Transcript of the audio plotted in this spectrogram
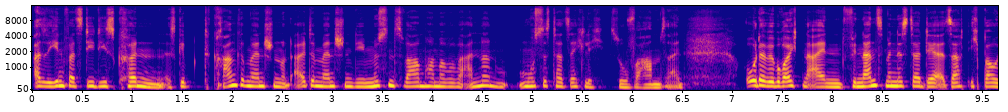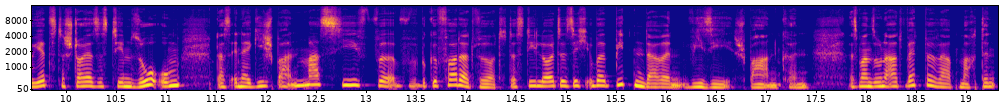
Also jedenfalls die, die es können. Es gibt kranke Menschen und alte Menschen, die müssen es warm haben, aber bei anderen muss es tatsächlich so warm sein. Oder wir bräuchten einen Finanzminister, der sagt, ich baue jetzt das Steuersystem so um, dass Energiesparen massiv gefördert wird, dass die Leute sich überbieten darin, wie sie sparen können, dass man so eine Art Wettbewerb macht. Denn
